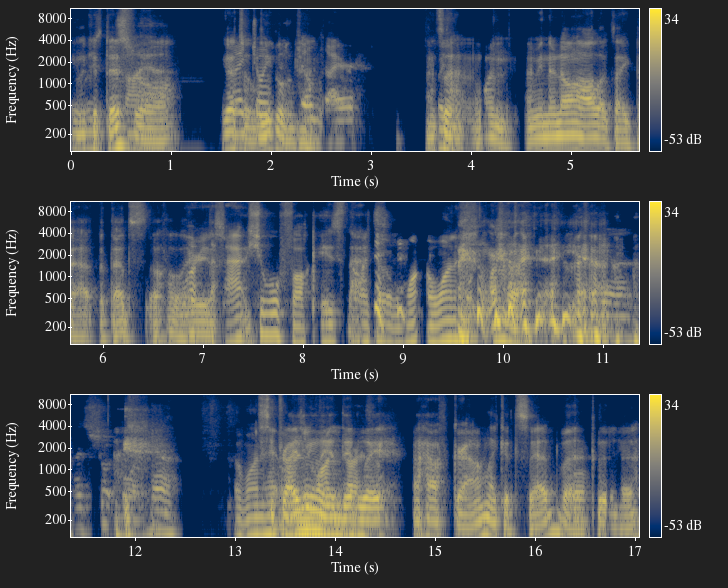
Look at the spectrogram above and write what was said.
It Look was at this dire. roll. That's My a legal was Bill. Dyer. That's a one. I mean, they don't all look like that, but that's a hilarious. What hilarious. the actual fuck is that? Like a one, a one hit yeah. Yeah, that's short one. Yeah. A one hit Surprisingly, it did wonder. weigh a half gram, like it said, but uh,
